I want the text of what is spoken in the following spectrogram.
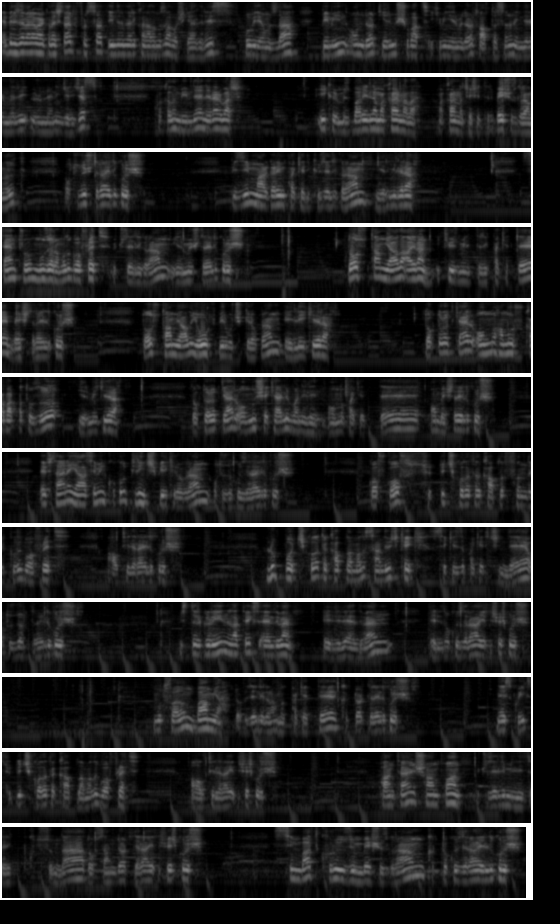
Hepinize merhaba arkadaşlar. Fırsat indirimleri kanalımıza hoş geldiniz. Bu videomuzda BİM'in 14-20 Şubat 2024 haftasının indirimleri ürünlerini inceleyeceğiz. Bakalım BİM'de neler var. İlk ürünümüz Barilla makarnalı. Makarna çeşitleri 500 gramlık 33 lira 50 kuruş. Bizim margarin paket 250 gram 20 lira. Centro muz aromalı gofret 350 gram 23 lira 50 kuruş. Dost tam yağlı ayran 200 mililitrelik pakette 5 lira 50 kuruş. Dost tam yağlı yoğurt 1,5 kilogram 52 lira. Doktor Ötker onlu hamur kabartma tozu 22 lira. Doktor Ötker onlu şekerli vanilin onlu pakette 15 lira 50 kuruş. Efsane Yasemin kokulu pirinç 1 kilogram 39 lira 50 kuruş. Gof Gof sütlü çikolatalı kaplı fındıklı gofret 6 lira 50 kuruş. Lupo çikolata kaplamalı sandviç kek 8'li paket içinde 34 lira 50 kuruş. Mr. Green latex eldiven 50'li eldiven 59 lira 75 kuruş. Mutfağın bamya 450 gramlık pakette 44 lira 50 kuruş. Nesquik sütlü çikolata kaplamalı gofret 6 lira 75 kuruş. Pantene şampuan 350 mililitrelik kutusunda 94 lira 75 kuruş. Simbat kuru üzüm 500 gram 49 lira 50 kuruş.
